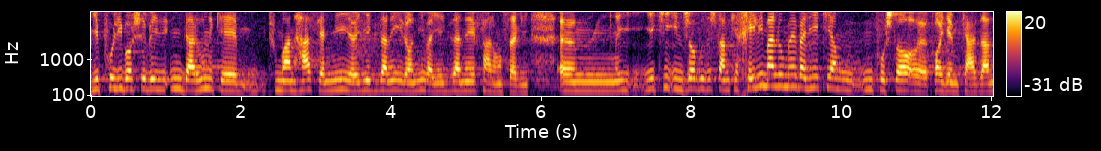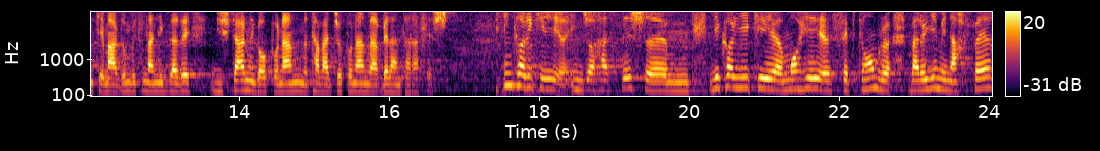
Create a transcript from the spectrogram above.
یه پلی باشه بین این درونی که تو من هست یعنی یک زن ایرانی و یک زن فرانسوی. یکی اینجا گذاشتم که خیلی معلومه ولی یکی هم اون پشتا قایم کردن که مردم بتونن یک ذره بیشتر نگاه کنن توجه کنن و برن طرفش. این کاری که اینجا هستش یه کاریه که ماه سپتامبر برای منخفر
